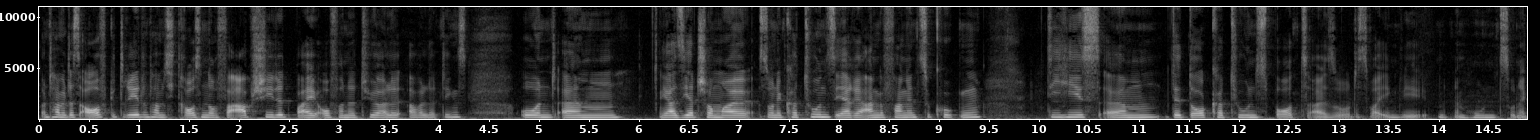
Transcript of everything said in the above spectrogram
und haben das aufgedreht und haben sich draußen noch verabschiedet, bei offener Tür allerdings. Und ähm, ja, sie hat schon mal so eine Cartoonserie angefangen zu gucken. Die hieß ähm, The Dog Cartoon Spot. Also das war irgendwie mit einem Hund, so eine,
